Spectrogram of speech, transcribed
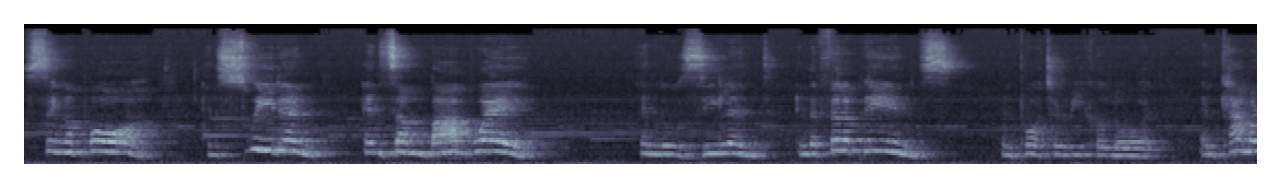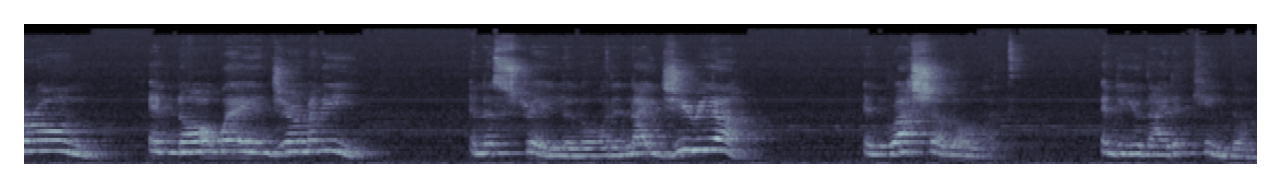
Singapore, in Sweden, in Zimbabwe, in New Zealand, in the Philippines, in Puerto Rico, Lord, in Cameroon, in Norway, in Germany, in Australia, Lord, in Nigeria, in Russia, Lord, in the United Kingdom,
